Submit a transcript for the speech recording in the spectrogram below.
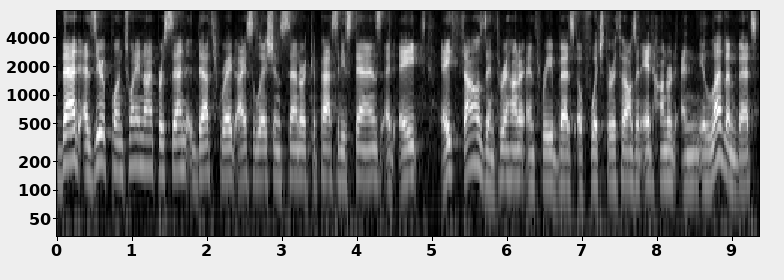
that at 0.29% death rate isolation center capacity stands at 8,303 8, beds, of which 3,811 beds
